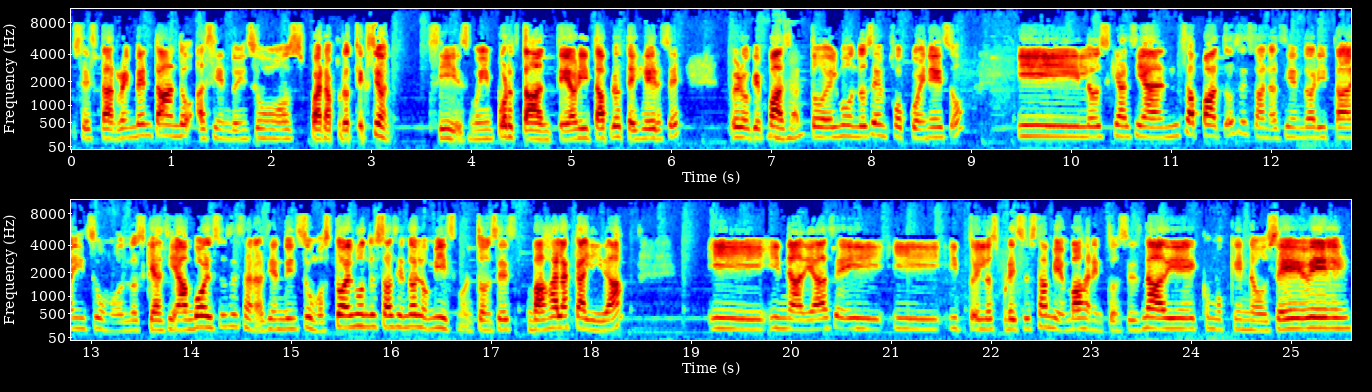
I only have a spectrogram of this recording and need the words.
se está reinventando haciendo insumos para protección. Sí, es muy importante ahorita protegerse, pero ¿qué pasa? Todo el mundo se enfocó en eso y los que hacían zapatos están haciendo ahorita insumos, los que hacían bolsos están haciendo insumos, todo el mundo está haciendo lo mismo, entonces baja la calidad y, y nadie hace, y, y, y to- y los precios también bajan, entonces nadie como que no se ve,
